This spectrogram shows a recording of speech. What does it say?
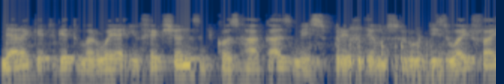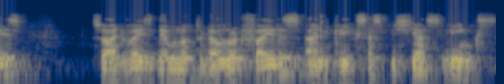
They are likely to get malware infections because hackers may spread them through these Wi-Fi's. So advise them not to download files and click suspicious links.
